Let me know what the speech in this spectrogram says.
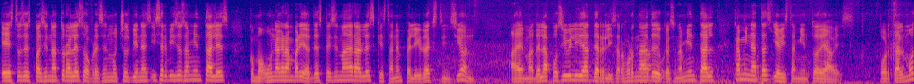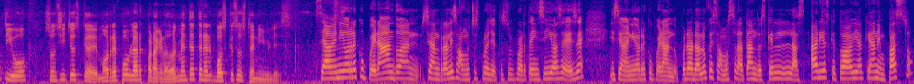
Estos espacios naturales ofrecen muchos bienes y servicios ambientales, como una gran variedad de especies maderables que están en peligro de extinción, además de la posibilidad de realizar jornadas de educación ambiental, caminatas y avistamiento de aves. Por tal motivo, son sitios que debemos repoblar para gradualmente tener bosques sostenibles. Se ha venido recuperando, se han realizado muchos proyectos por parte de INCIBA, CBC y se han venido recuperando, pero ahora lo que estamos tratando es que las áreas que todavía quedan en pasto,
